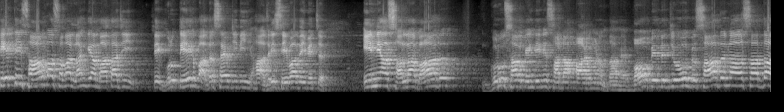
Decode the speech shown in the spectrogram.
33 ਸਾਲ ਦਾ ਸਮਾਂ ਲੰਘ ਗਿਆ ਮਾਤਾ ਜੀ ਤੇ ਗੁਰੂ ਤੇਗ ਬਹਾਦਰ ਸਾਹਿਬ ਜੀ ਦੀ ਹਾਜ਼ਰੀ ਸੇਵਾ ਦੇ ਵਿੱਚ। ਇੰਨਿਆਂ ਸਾਲਾਂ ਬਾਅਦ ਗੁਰੂ ਸਾਹਿਬ ਕਹਿੰਦੇ ਨੇ, ਸਾਡਾ ਆਗਮਨ ਹੁੰਦਾ ਹੈ। ਬਹੁ ਬਿਦ ਜੋਗ ਸਾਧਨਾ ਸਾਦਾ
